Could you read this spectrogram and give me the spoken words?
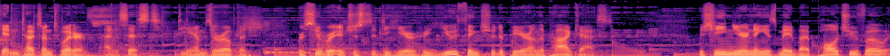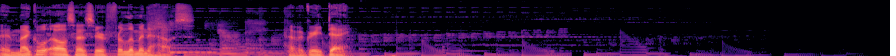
Get in touch on Twitter at Assist. DMs are open. We're super interested to hear who you think should appear on the podcast. Machine Yearning is made by Paul Chufo and Michael Elshesser for Limina House. Have a great day.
